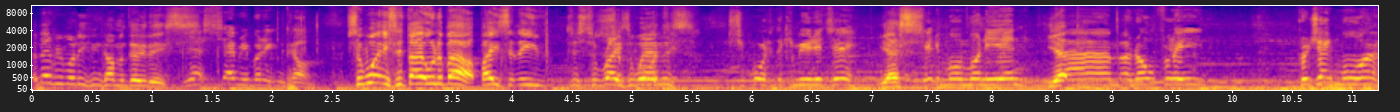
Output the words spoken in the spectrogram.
And everybody can come and do this. Yes, everybody can come. So what is the day all about? Basically, just to raise awareness. Supporting the community, Yes. getting more money in, Yep. um, and hopefully project more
